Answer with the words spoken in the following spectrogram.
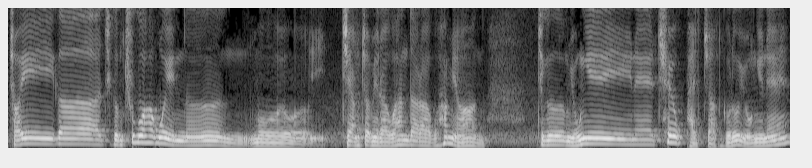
저희가 지금 추구하고 있는 뭐 지향점이라고 한다라고 하면 지금 용인의 체육 발전 그리고 용인의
